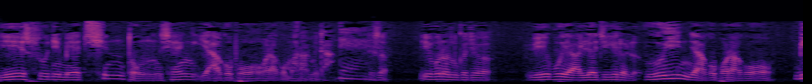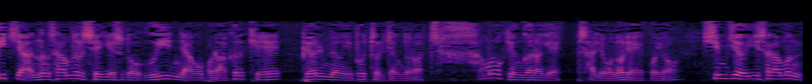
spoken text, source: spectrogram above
예수님의 친동생 야고보라고 말합니다. 네. 그래서 이분은 그저 외부에 알려지기를 의인 야고보라고 믿지 않는 사람들 세계에서도 의인 야고보라 그렇게 별명이 붙을 정도로 참으로 경건하게 살려고 노력했고요. 심지어 이 사람은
